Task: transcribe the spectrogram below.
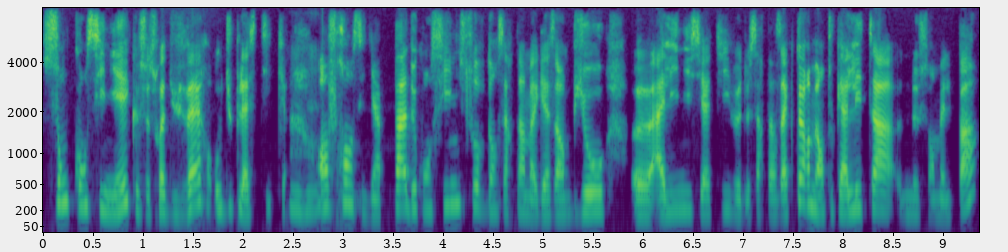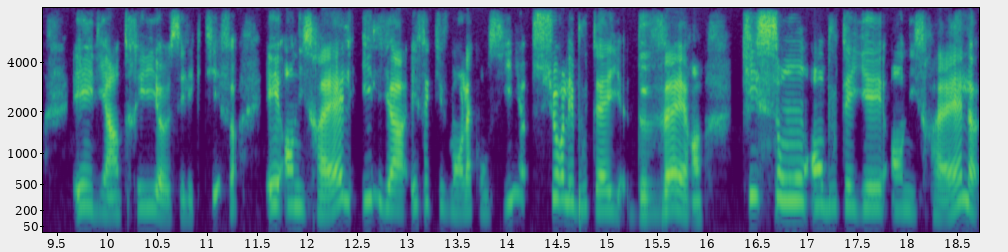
sont consignés, que ce soit du verre ou du plastique. Mhm. En France, il n'y a pas de consignes, sauf dans certains magasins bio euh, à l'initiative de certains acteurs, mais en tout cas, l'État ne s'en mêle pas et il y a un tri euh, sélectif. Et en Israël, il y a effectivement la consigne sur les bouteilles de verre qui sont embouteillées en Israël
